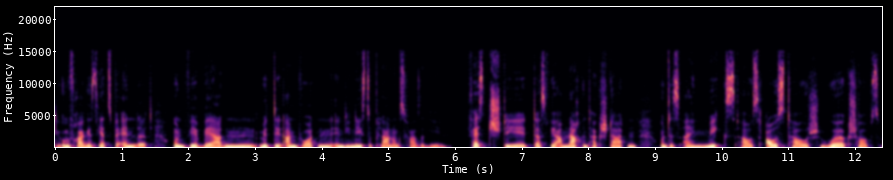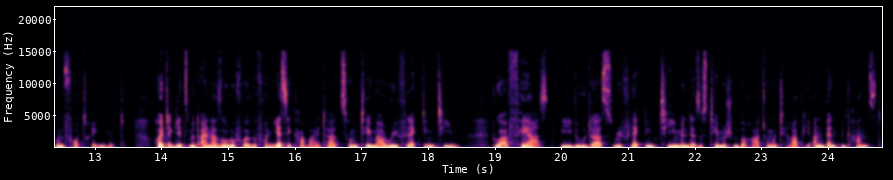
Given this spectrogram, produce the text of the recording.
Die Umfrage ist jetzt beendet und wir werden mit den Antworten in die nächste Planungsphase gehen. Fest steht, dass wir am Nachmittag starten und es einen Mix aus Austausch, Workshops und Vorträgen gibt. Heute geht's mit einer Solo-Folge von Jessica weiter zum Thema Reflecting Team. Du erfährst, wie du das Reflecting Team in der systemischen Beratung und Therapie anwenden kannst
